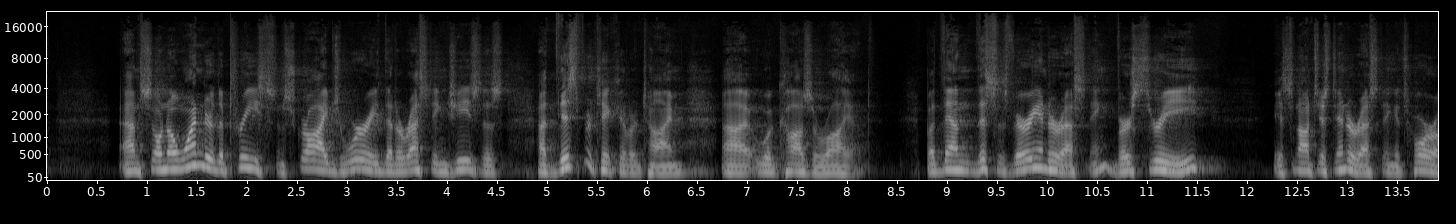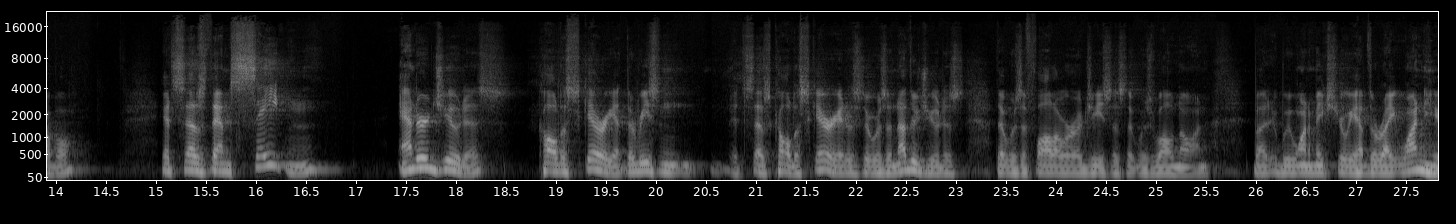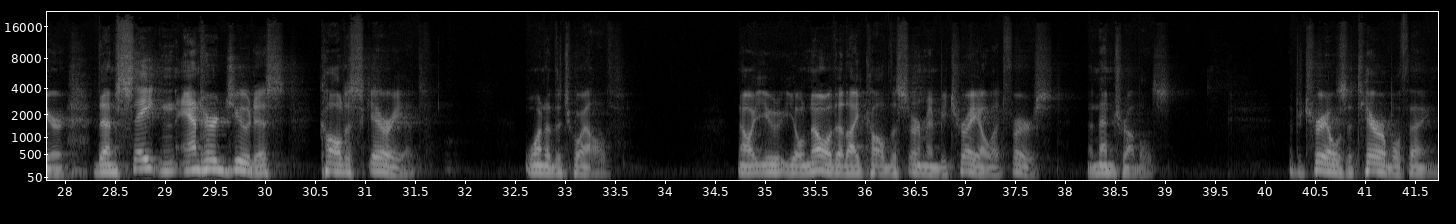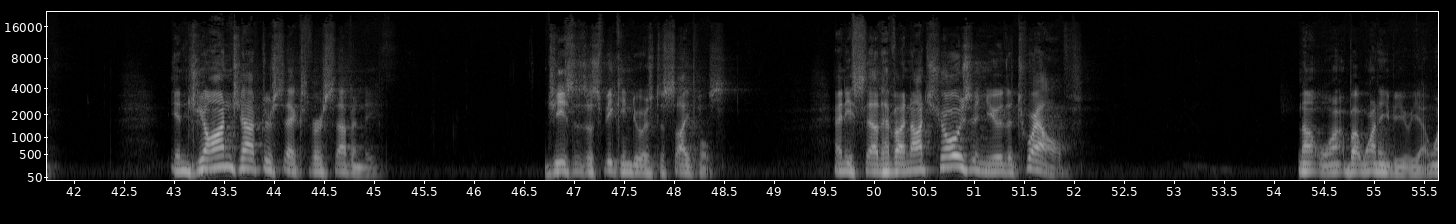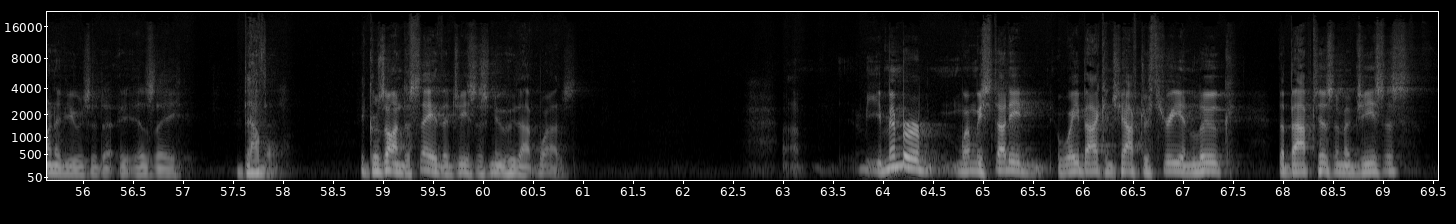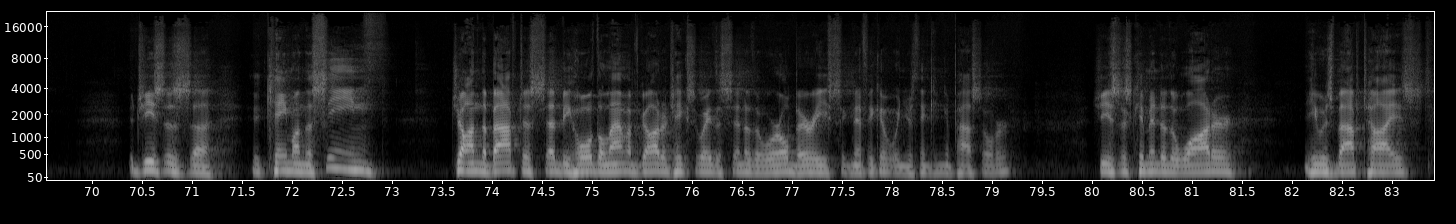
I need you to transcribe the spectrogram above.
And so, no wonder the priests and scribes worried that arresting Jesus at this particular time uh, would cause a riot. But then this is very interesting. Verse 3, it's not just interesting, it's horrible. It says, Then Satan entered Judas, called Iscariot. The reason it says called Iscariot is there was another Judas that was a follower of Jesus that was well known. But we want to make sure we have the right one here. Then Satan entered Judas, called Iscariot, one of the twelve. Now, you, you'll know that I called the sermon betrayal at first and then troubles. The betrayal is a terrible thing. In John chapter 6, verse 70, Jesus is speaking to his disciples. And he said, Have I not chosen you, the 12? Not one, but one of you, yeah, one of you is a, is a devil. It goes on to say that Jesus knew who that was you remember when we studied way back in chapter 3 in Luke the baptism of Jesus? Jesus uh, came on the scene. John the Baptist said, Behold, the Lamb of God who takes away the sin of the world. Very significant when you're thinking of Passover. Jesus came into the water, he was baptized.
